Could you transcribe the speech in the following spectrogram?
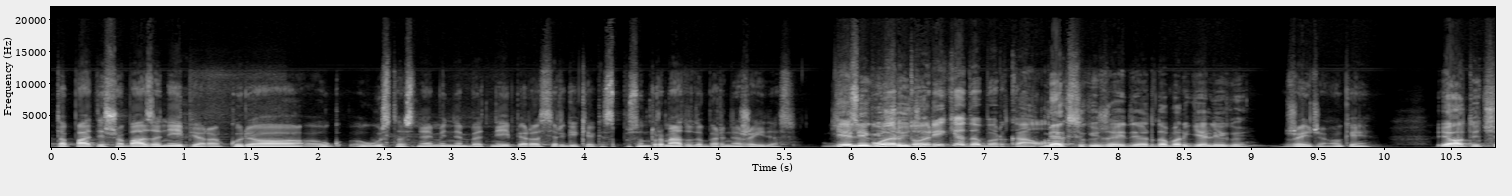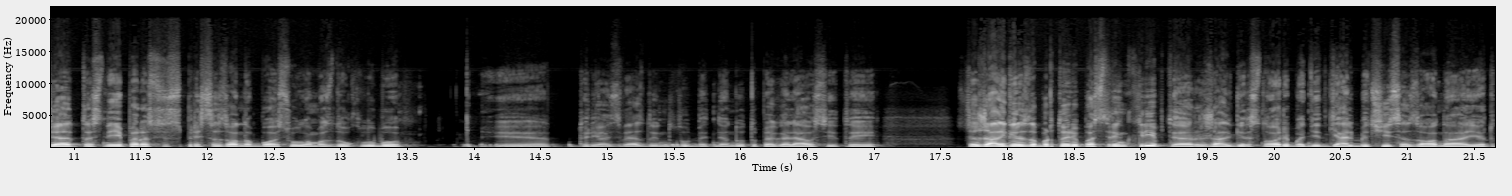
tą patį Šabazą Neipierą, kurio Augustas nemini, bet Neipieras irgi kiek jis pusantrų metų dabar nežaidęs. Gėlygui. Ir to reikia dabar kalą. Meksikui žaidė ir dabar gėlygui. Žaidžia, ok. Jo, tai čia tas Neiperas, jis prie sezono buvo siūlomas daug klubų, turėjo Zvezdui nutupti, bet nenutupė galiausiai, tai čia Žalgeris dabar turi pasirinkti kryptį, ar Žalgeris nori bandyti gelbėti šį sezoną ir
